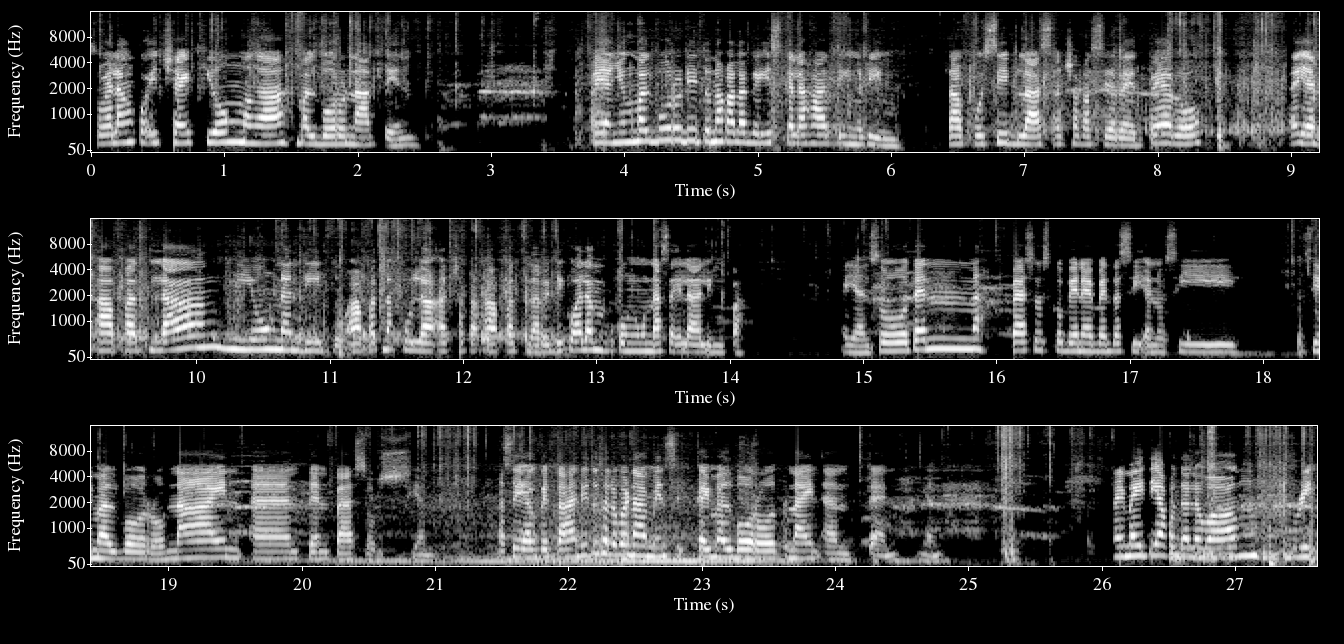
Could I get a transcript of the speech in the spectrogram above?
So kailangan ko i-check yung mga Malboro natin. Ayan, yung Malboro dito nakalagay is kalahating rim. Tapos si Blast at saka si Red. Pero, ayan, apat lang yung nandito. Apat na pula at saka apat na red. Di ko alam kung nasa ilalim pa. Ayan, so 10 pesos ko binebenta si, ano, si si Malboro, 9 and 10 pesos. Yan. Kasi ang bentahan dito sa lugar namin kay Malboro, 9 and 10. Yan. May maiti ako dalawang ring.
